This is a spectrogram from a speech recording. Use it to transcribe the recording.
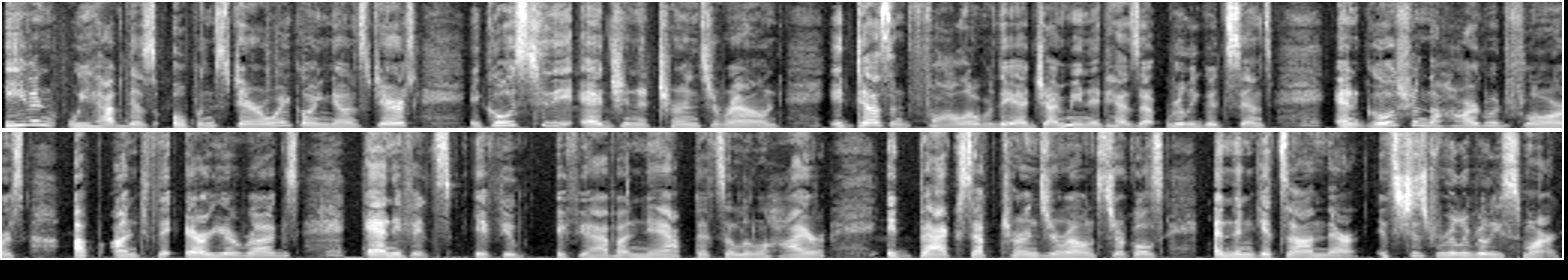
even we have this open stairway going downstairs. It goes to the edge and it turns around. It doesn't fall over the edge. I mean, it has a really good sense. And it goes from the hardwood floors up onto the area rugs. And if it's if you if you have a nap that's a little higher, it backs up, turns around, circles, and then gets on there. It's just really, really smart.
